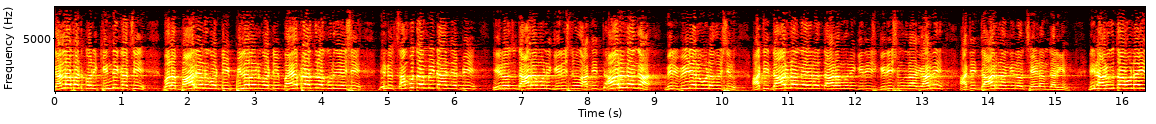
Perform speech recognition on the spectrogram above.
గల్ల పట్టుకొని కిందికి వచ్చి వాళ్ళ భార్యను కొట్టి పిల్లలను కొట్టి భయభ్రాంతులకు గురి చేసి నిన్ను చంపుతాం బిడ్డ అని చెప్పి ఈరోజు దారముని గిరీష్ను అతి దారుణంగా మీరు వీడియోలు కూడా చూసిరు అతి దారుణంగా ఈరోజు దారముని గిరీష్ గిరీష్ ముద్రాజ్ గారిని అతి దారుణంగా ఈరోజు చేయడం జరిగింది. నేను అడుగుతా ఉన్నా ఈ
